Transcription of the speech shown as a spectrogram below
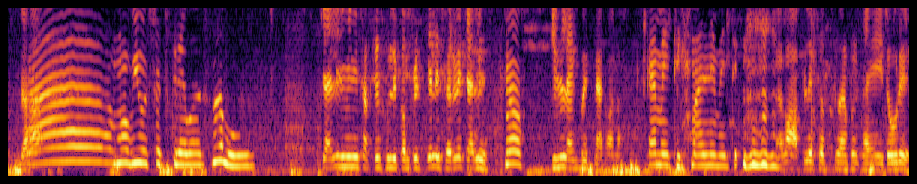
दहा. आ, मग व्ह्यूज सबस्क्रायबर्स ना भाऊ. चॅलेंज मी सक्सेसफुली कंप्लीट केले. सर्व चॅलेंज हा. किती लाईक भेटणार मला? काय माहिती? मला नाही माहिती. तेव्हा आपले सबस्क्रायबर्स आहे तेवढे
